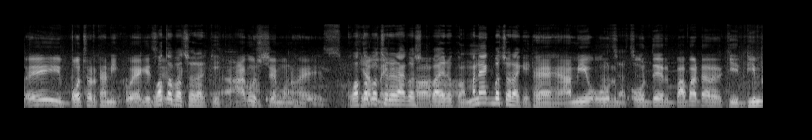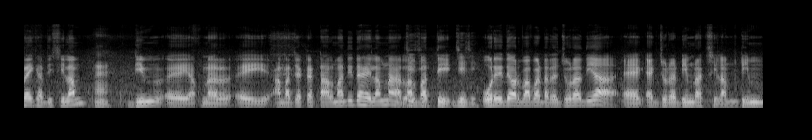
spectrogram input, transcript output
এই বছর খানিক হয়ে গেছে। গত বছর আর কি? আগস্টে মনে হয়। গত বছরের আগস্ট হ্যাঁ, বা হ্যাঁ, এরকম। মানে এক বছর আগে। হ্যাঁ হ্যাঁ আমি ওর আচ্ছা, আচ্ছা। ওদের বাবাটার আর কি ডিম রাইখা দিছিলাম। হ্যাঁ। ডিম এই আপনার এই আমার যে একটা টালমা দিতে হইলাম না জি, লাল জি। বাত্তি জি জি। ওরে দেওয়ার বাবাটারে জোড়া দিয়া এক জোড়া ডিম রাখছিলাম। ডিম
